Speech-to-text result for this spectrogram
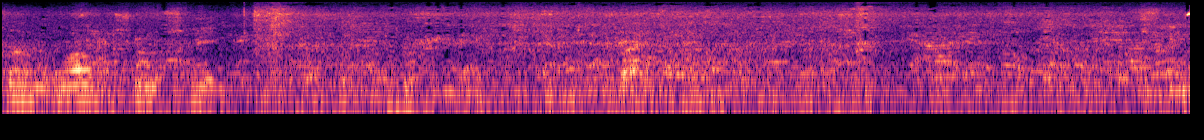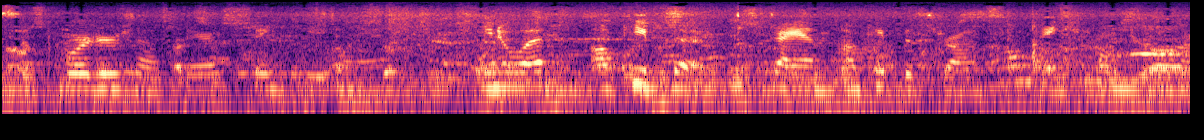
So the world Trump speak. Supporters out there, thank you. You know what? I'll keep the, Diane, I'll keep the straws. Thank you. We uh,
